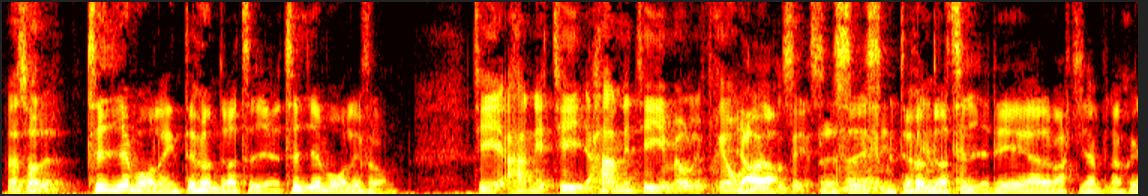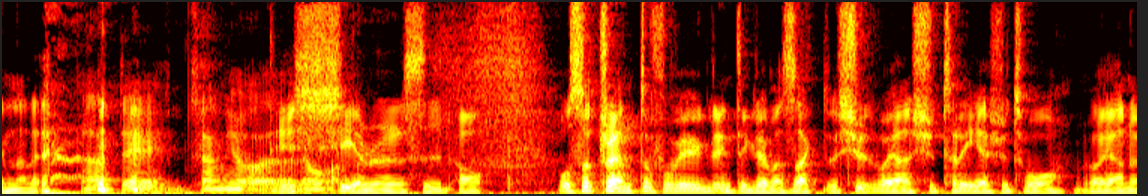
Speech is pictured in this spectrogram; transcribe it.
Vad sa du? 10 mål, inte 110. 10 mål ifrån. Han, är tio, han är tio mål ifrån Ja, ja, precis. precis. Nej, inte men- 110. Det hade varit jävla skillnad det. Ja, det kan jag Det är lova. Shearer sid, ja. Och så Trent, då får vi inte glömma sagt. Vad är han? 23, 22? Vad är han nu?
